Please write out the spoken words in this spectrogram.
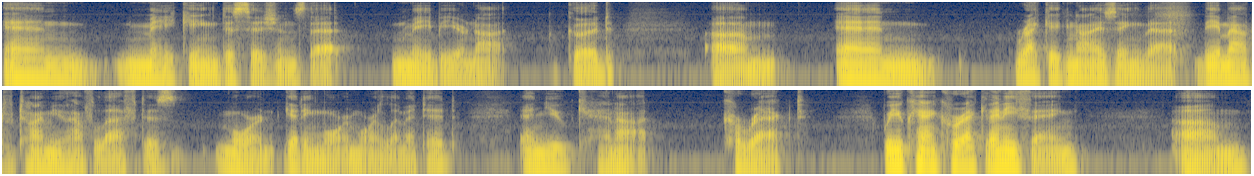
and making decisions that maybe are not good, um, and recognizing that the amount of time you have left is more getting more and more limited, and you cannot correct. Well, you can't correct anything um,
